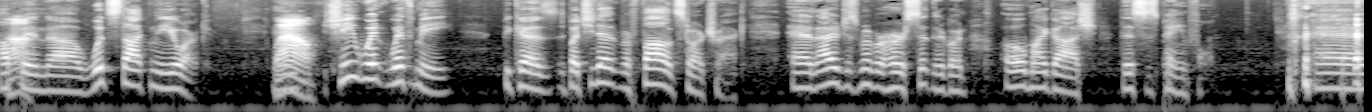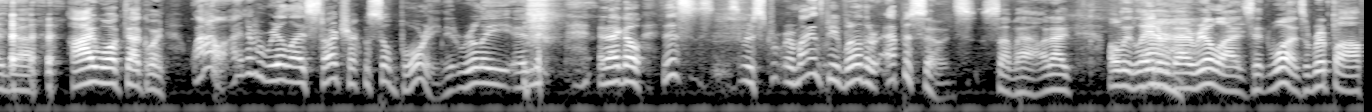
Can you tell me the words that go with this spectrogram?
up Ah. in uh, Woodstock, New York. And Wow. She went with me because, but she never followed Star Trek, and I just remember her sitting there going, "Oh my gosh, this is painful," and uh, I walked out going. Wow, I never realized Star Trek was so boring. It really, and, and I go, this reminds me of one of their episodes somehow. And I only later did I realized it was a ripoff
